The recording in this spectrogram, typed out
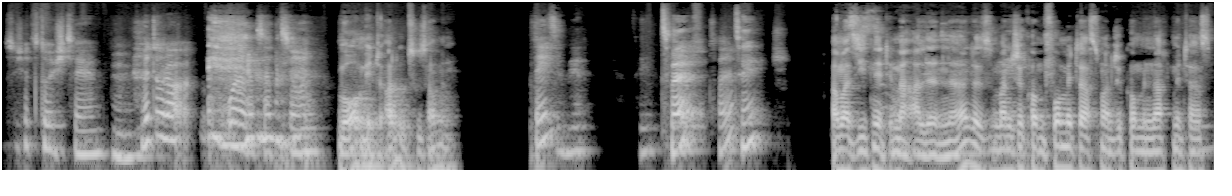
Muss ich jetzt durchzählen. Mhm. Mit oder ohne Rezeption? Boah, mit alle zusammen. Zehn? Zwölf? Zwölf? Zehn? Aber man sieht nicht immer alle, ne? Das, manche kommen vormittags, manche kommen nachmittags.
